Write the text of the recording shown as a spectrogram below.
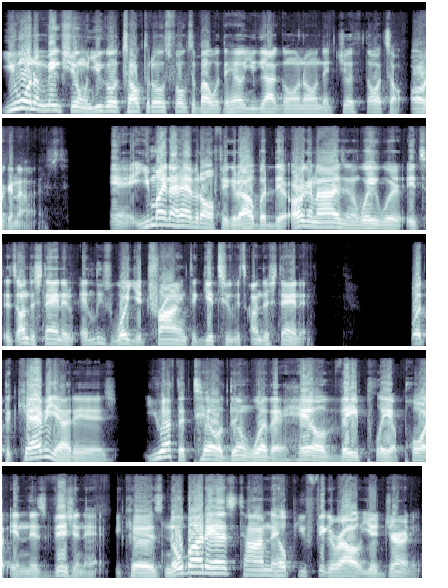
You want to make sure when you go talk to those folks about what the hell you got going on that your thoughts are organized and you might not have it all figured out, but they're organized in a way where it's it's understanding at least where you're trying to get to. It's understanding. But the caveat is you have to tell them where the hell they play a part in this vision at because nobody has time to help you figure out your journey.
